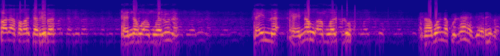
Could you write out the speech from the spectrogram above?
قال أفرأيت الربا؟ فإنه أموالنا. فان فإنه امواله إحنا أموالنا كلها زي الربا.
